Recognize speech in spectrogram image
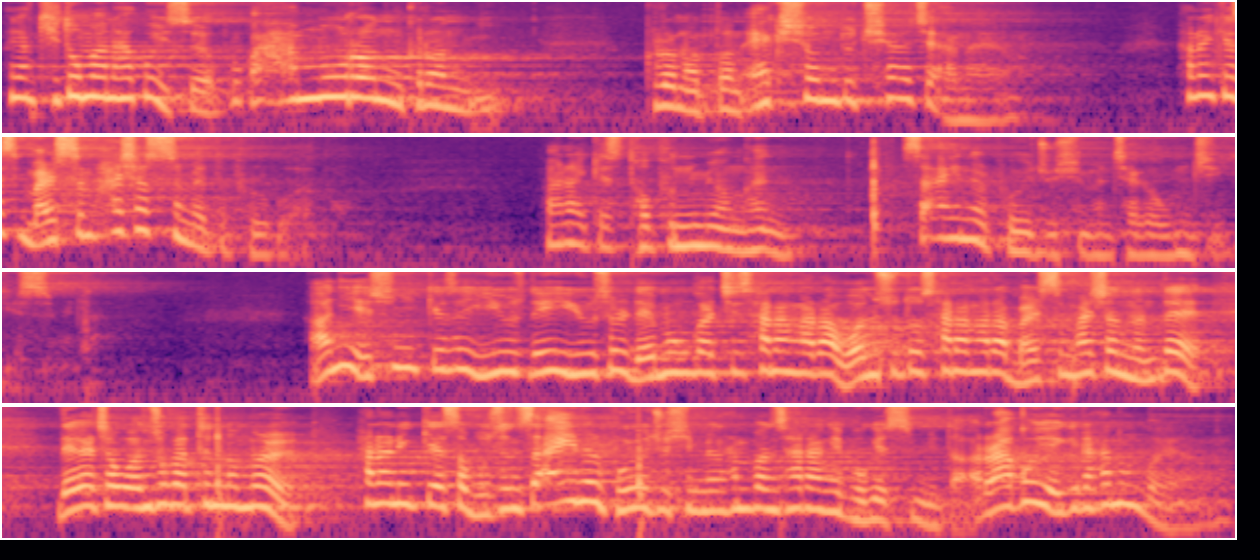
그냥 기도만 하고 있어요. 그리고 아무런 그런, 그런 어떤 액션도 취하지 않아요. 하나님께서 말씀하셨음에도 불구하고, 하나님께서 더 분명한 사인을 보여주시면 제가 움직이겠습니다. 아니, 예수님께서 이웃, 내 이웃을 내 몸같이 사랑하라, 원수도 사랑하라 말씀하셨는데, 내가 저 원수 같은 놈을 하나님께서 무슨 사인을 보여주시면 한번 사랑해 보겠습니다. 라고 얘기를 하는 거예요.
